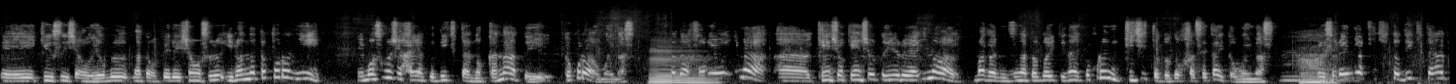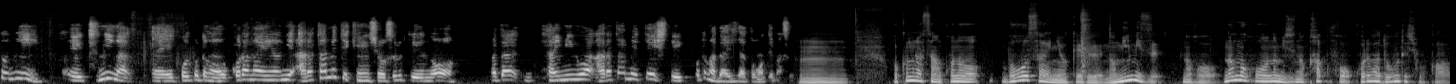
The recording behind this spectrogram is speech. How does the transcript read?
えー給水車を呼ぶ、またオペレーションをする、いろんなところに、えーもう少し早くできたのかなというところは思います。うんただ、それを今、あー検証、検証というよりは、今はまだ水が届いてないところにきちっと届かせたいと思います。それがきちっとできた後に、えー次が、えーこういうことが起こらないように改めて検証するというのを、またタイミングは改めてしていくことが大事だと思っています。うん奥村さん、この防災における飲み水の方、飲む方の水の確保、これはどうでしょうか？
